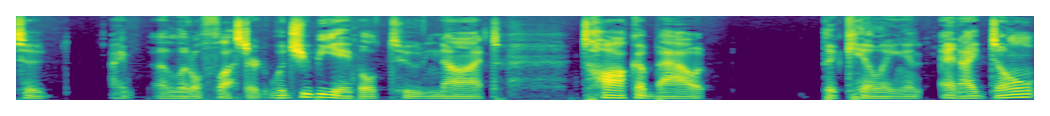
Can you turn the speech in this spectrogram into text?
to I'm a little flustered. Would you be able to not talk about the killing and and I don't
